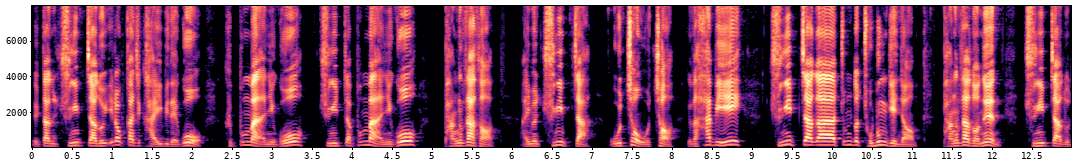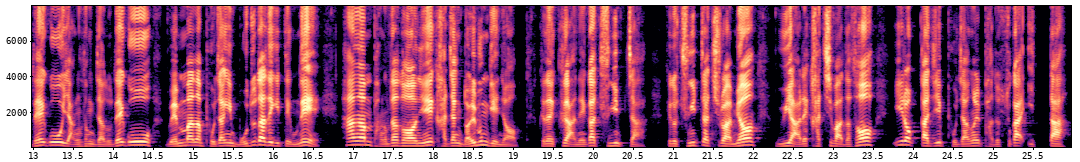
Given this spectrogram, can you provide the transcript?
일단 중입자도 1억까지 가입이 되고 그뿐만 아니고 중입자뿐만 아니고 방사선 아니면 중입자 5천 5천. 그래서 합이 중입자가 좀 더 좁은 개념. 방사선은 중입자도 되고 양성자도 되고 웬만한 보장이 모두 다 되기 때문에 항암 방사선이 가장 넓은 개념. 그다음에 그 안에가 중입자. 그래서 중입자 치료하면 위아래 같이 받아서 1억까지 보장을 받을 수가 있다.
